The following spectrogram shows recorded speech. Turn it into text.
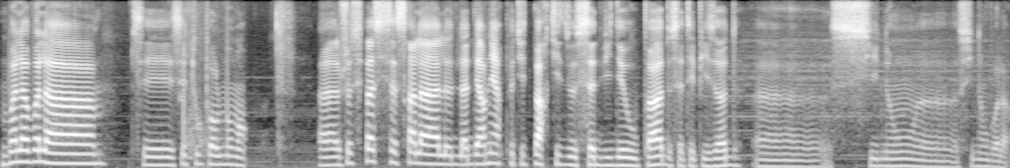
voilà, voilà. C'est tout pour le moment. Euh, je sais pas si ça sera la, la dernière petite partie de cette vidéo ou pas, de cet épisode. Euh, sinon, euh, sinon voilà.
